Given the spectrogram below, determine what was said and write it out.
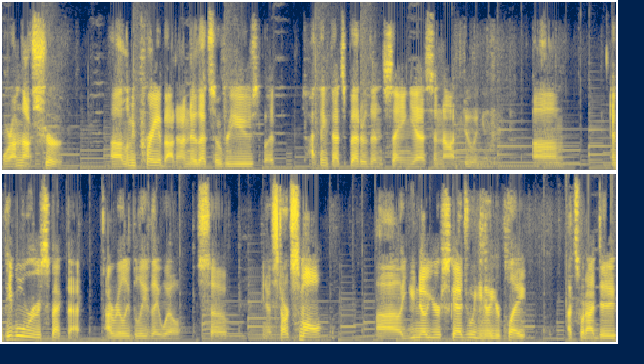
or I'm not sure. Uh, let me pray about it. I know that's overused, but I think that's better than saying yes and not doing it. Um, and people will respect that. I really believe they will. So, you know, start small. Uh, you know your schedule, you know your plate. That's what I do.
